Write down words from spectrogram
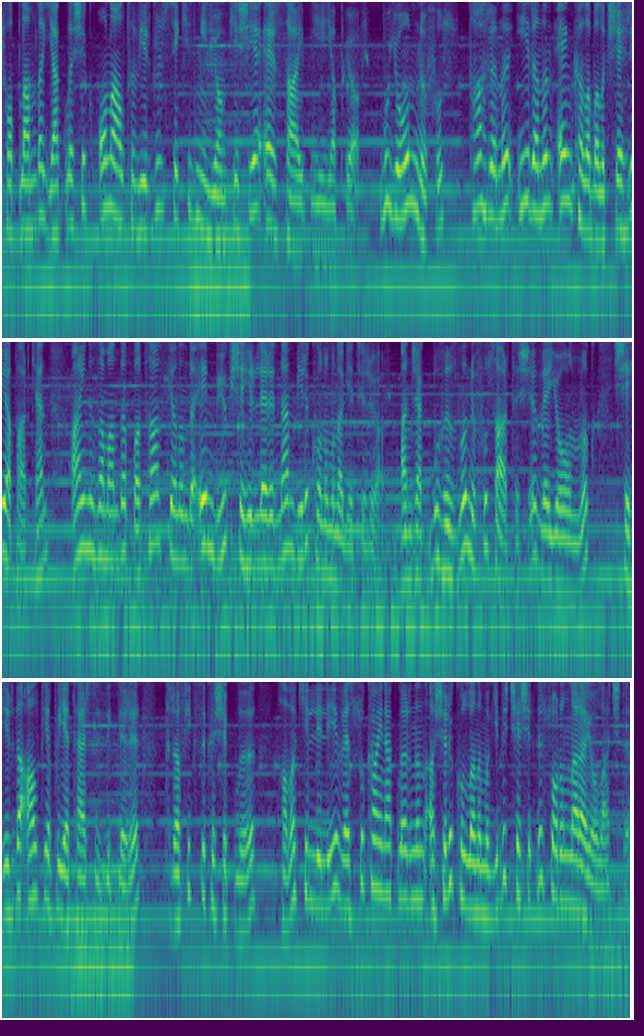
toplamda yaklaşık 16,8 milyon kişiye ev sahipliği yapıyor. Bu yoğun nüfus Tahran'ı İran'ın en kalabalık şehri yaparken aynı zamanda Batı Asya'nın da en büyük şehirlerinden biri konumuna getiriyor. Ancak bu hızlı nüfus artışı ve yoğunluk şehirde altyapı yetersizlikleri, trafik sıkışıklığı, hava kirliliği ve su kaynaklarının aşırı kullanımı gibi çeşitli sorunlara yol açtı.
